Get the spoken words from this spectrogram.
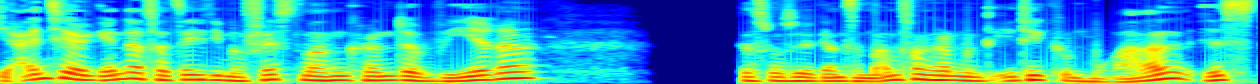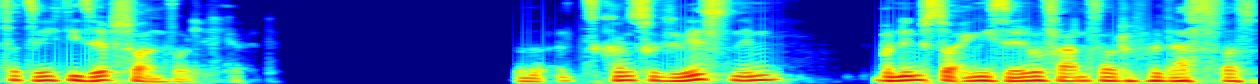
Die einzige Agenda tatsächlich, die man festmachen könnte, wäre, das, was wir ganz am Anfang hatten mit Ethik und Moral, ist tatsächlich die Selbstverantwortlichkeit. Also als Konstruktivist nimm, übernimmst du eigentlich selber Verantwortung für das, was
